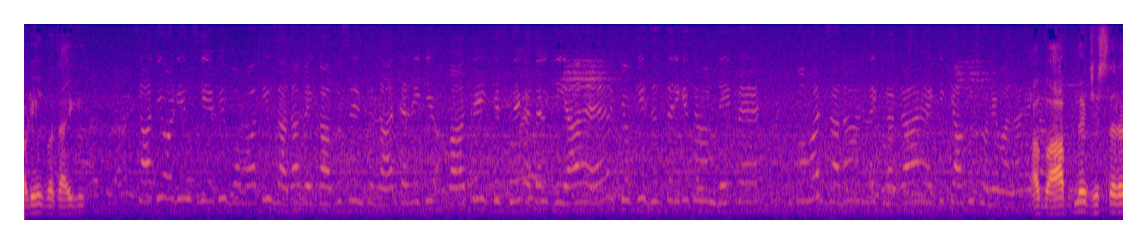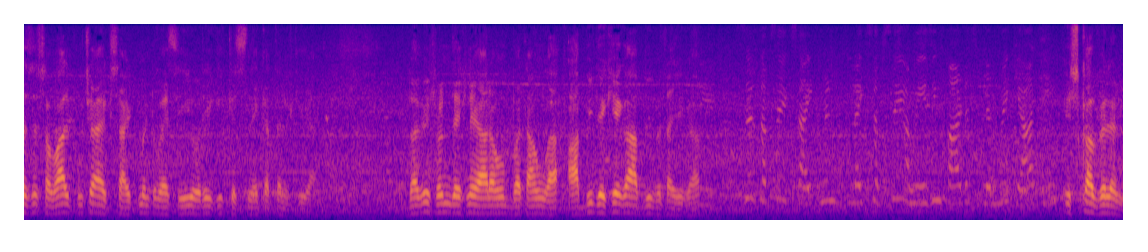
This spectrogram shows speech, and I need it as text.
ऑडियंस बताएगी। साथ ही ऑडियंस ये भी बहुत ही ज़्यादा बेकाबू से इंतज़ार कर रही कि वाकई किसने कत्ल किया है क्योंकि जिस तरीके से हम देख रहे हैं बहुत ज़्यादा लाइक लग रहा है कि क्या कुछ होने वाला है अब आपने जिस तरह से सवाल पूछा एक्साइटमेंट वैसी ही हो रही कि किसने कत्ल किया। मैं भी फ़िल्म देखने आ रहा हूँ बताऊँगा। आप भी देखिएगा आप भी बताइएगा। सर सबसे एक्साइटमेंट लाइक सबसे अमेजिंग पार्ट इस फ़िल्म में क्या थी? इसका विलन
